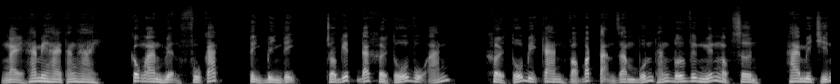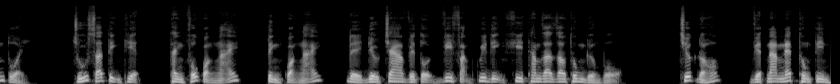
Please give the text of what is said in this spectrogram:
Ngày 22 tháng 2, Công an huyện Phù Cát, tỉnh Bình Định cho biết đã khởi tố vụ án, khởi tố bị can và bắt tạm giam 4 tháng đối với Nguyễn Ngọc Sơn, 29 tuổi, chú xã Tịnh Thiện, thành phố Quảng Ngãi, tỉnh Quảng Ngãi để điều tra về tội vi phạm quy định khi tham gia giao thông đường bộ. Trước đó, Vietnamnet thông tin,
